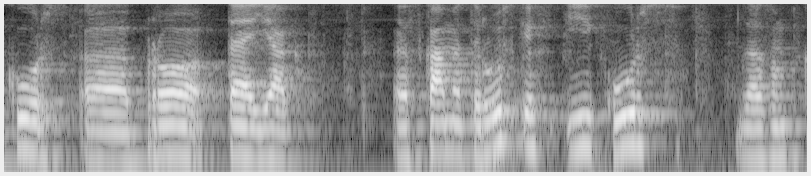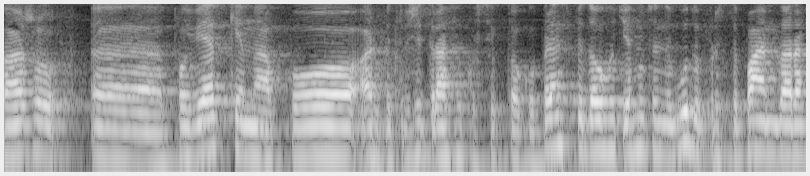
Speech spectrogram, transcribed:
курс про те, як скамити русських, і курс. Зараз вам покажу е, повідки по арбітражі трафіку з TikTok. В принципі, довго тягнути не буду. Приступаємо зараз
